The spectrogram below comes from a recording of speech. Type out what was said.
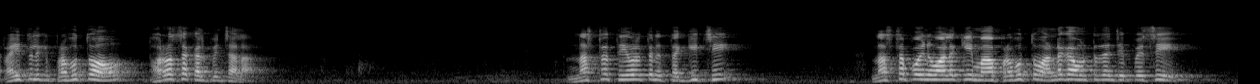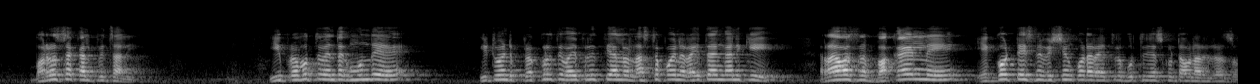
రైతులకి ప్రభుత్వం భరోసా కల్పించాలా? నష్ట తీవ్రతని తగ్గించి నష్టపోయిన వాళ్ళకి మా ప్రభుత్వం అండగా ఉంటుందని చెప్పేసి భరోసా కల్పించాలి. ఈ ప్రభుత్వం ఇంతకు ముందే ఇటువంటి ప్రకృతి వైపరీత్యాల్లో నష్టపోయిన రైతాంగానికి రావాల్సిన బకాయిల్ని ఎగ్గొట్టేసిన విషయం కూడా రైతులు గుర్తు చేసుకుంటా ఉన్నారు ఈరోజు.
